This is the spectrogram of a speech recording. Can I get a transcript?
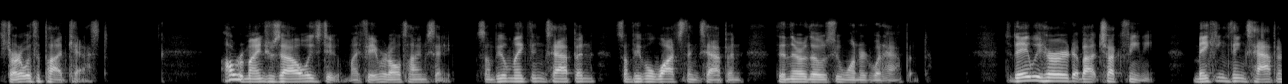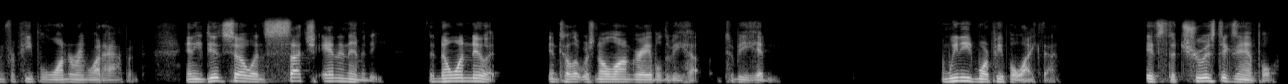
Start it with a podcast. I'll remind you as I always do, my favorite all-time saying. Some people make things happen, some people watch things happen, then there are those who wondered what happened. Today we heard about Chuck Feeney making things happen for people wondering what happened. And he did so in such anonymity that no one knew it until it was no longer able to be to be hidden. And we need more people like that. It's the truest example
